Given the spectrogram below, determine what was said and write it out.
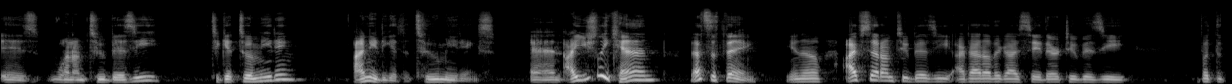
is when I'm too busy to get to a meeting, I need to get to two meetings. And I usually can. That's the thing. You know, I've said I'm too busy. I've had other guys say they're too busy. But the,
